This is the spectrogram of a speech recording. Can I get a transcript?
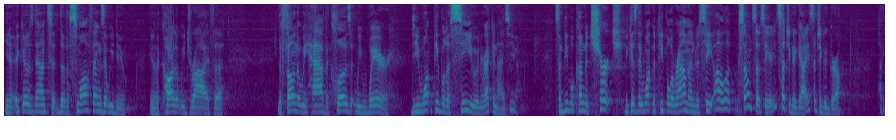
You know, it goes down to the, the small things that we do. You know, the car that we drive, the, the phone that we have, the clothes that we wear. Do you want people to see you and recognize you? Some people come to church because they want the people around them to see, oh, look, so and so's here. He's such a good guy. He's such a good girl. Like,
